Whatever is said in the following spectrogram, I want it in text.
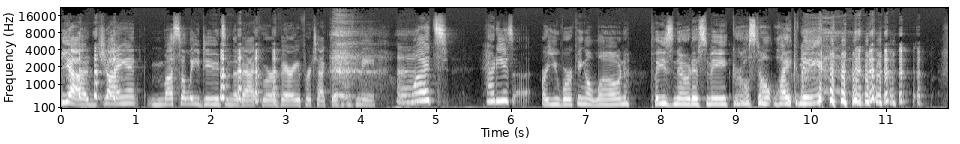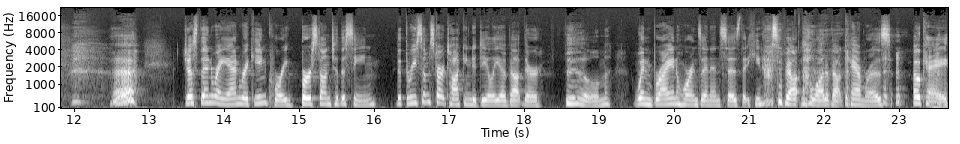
Yeah, giant, muscly dudes in the back who are very protective of me. What? How do you? Are you working alone? Please notice me. Girls don't like me. Uh, just then, Rayanne, Rickie, and Corey burst onto the scene. The threesome start talking to Delia about their film when Brian horns in and says that he knows about a lot about cameras. Okay.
